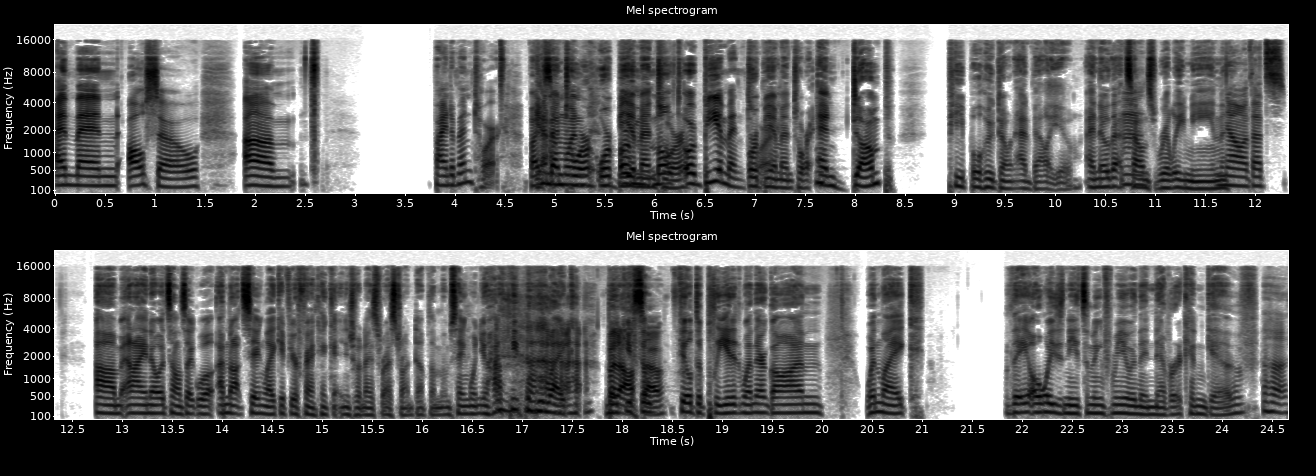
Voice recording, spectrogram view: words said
And then also, um, find a mentor. Find a Someone- mentor or be a mul- mentor. or be a mentor, or be a mentor and dump people who don't add value. I know that Mm. sounds really mean. No, that's Um, and I know it sounds like, well, I'm not saying like if your friend can get into a nice restaurant, dump them. I'm saying when you have people who like But make you feel, feel depleted when they're gone, when like they always need something from you and they never can give. Uh-huh.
